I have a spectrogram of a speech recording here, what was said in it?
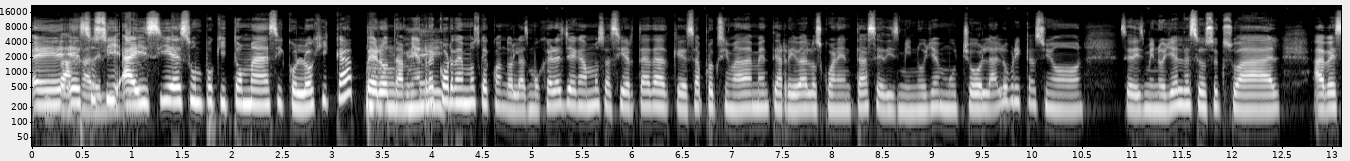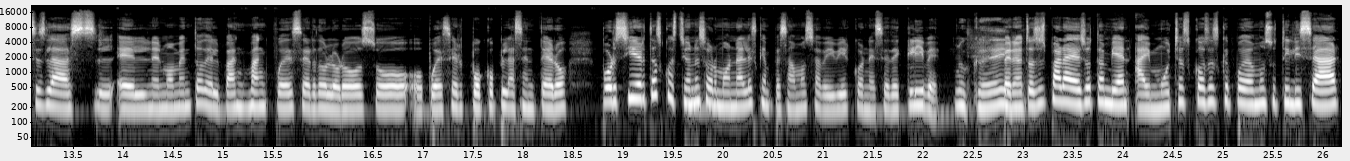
Eh, eso sí, ahí sí es un poquito más psicológica, pero también recordemos que cuando las mujeres llegamos a cierta edad, que es aproximadamente arriba de los 40, se disminuye mucho la lubricación, se disminuye el deseo sexual, a veces las, el- en el momento del bang bang puede ser doloroso o puede ser poco placentero por ciertas cuestiones hormonales que empezamos a vivir con ese declive. Pero entonces para eso también hay muchas cosas que podemos utilizar.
